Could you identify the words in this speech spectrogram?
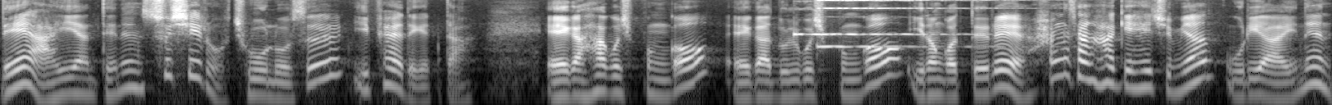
내 아이한테는 수시로 좋은 옷을 입혀야 되겠다. 애가 하고 싶은 거, 애가 놀고 싶은 거 이런 것들을 항상 하게 해주면 우리 아이는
